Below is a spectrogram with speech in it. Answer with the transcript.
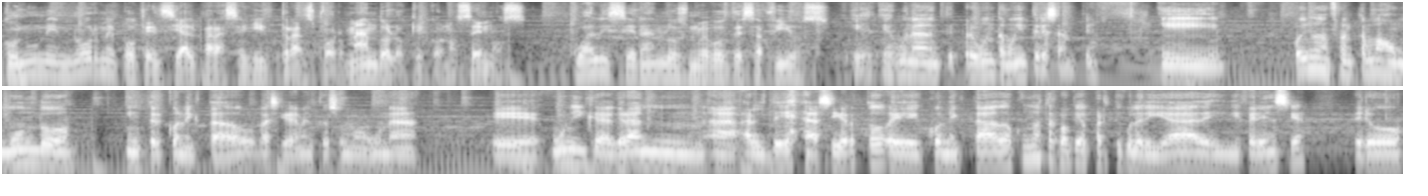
con un enorme potencial para seguir transformando lo que conocemos, ¿Cuáles serán los nuevos desafíos? Es una pregunta muy interesante y hoy nos enfrentamos a un mundo interconectado, básicamente somos una eh, única gran aldea, ¿cierto? Eh, conectados con nuestras propias particularidades y diferencias, pero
